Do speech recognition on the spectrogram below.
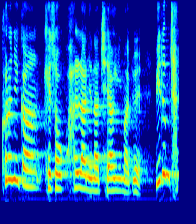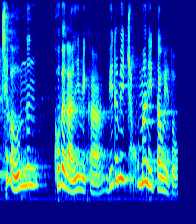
그러니까 계속 환란이나 재앙이 임하죠. 믿음 자체가 없는 고백 아닙니까? 믿음이 조금만 있다고 해도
